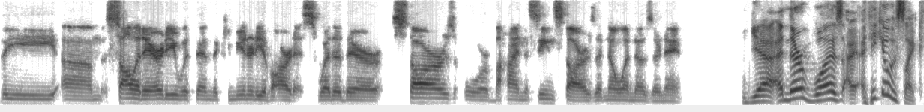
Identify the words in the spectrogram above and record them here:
the um, solidarity within the community of artists, whether they're stars or behind the scenes stars that no one knows their name. Yeah, and there was, I, think it was like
